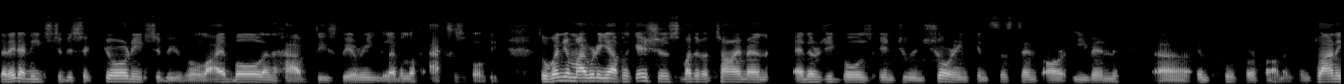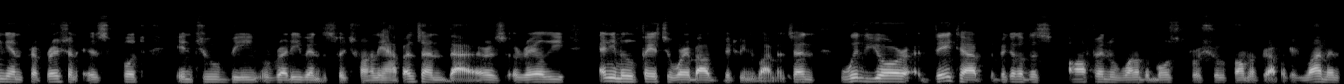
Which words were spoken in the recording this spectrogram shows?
the data needs to be secure, needs to be reliable, and have these varying level of accessibility. So when you're migrating applications, much of the time and energy goes into ensuring consistent or even uh, improve performance. And planning and preparation is put into being ready when the switch finally happens, and there's really any middle phase to worry about between environments. And with your data, because of this often one of the most crucial common for application environment,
